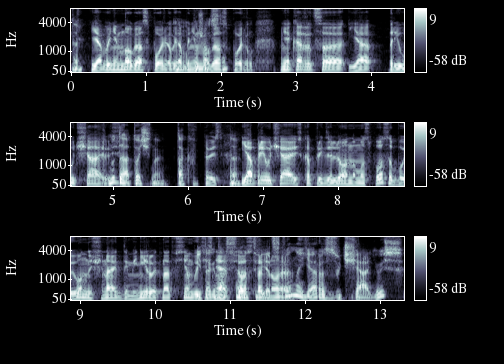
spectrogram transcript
Да? Я бы немного оспорил, ну, я бы пожалуйста. немного оспорил. Мне кажется, я приучаюсь. Ну да, точно. Так, То есть да. я приучаюсь к определенному способу, и он начинает доминировать над всем, вытесняя и тогда, все остальное. Соответственно, я разучаюсь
